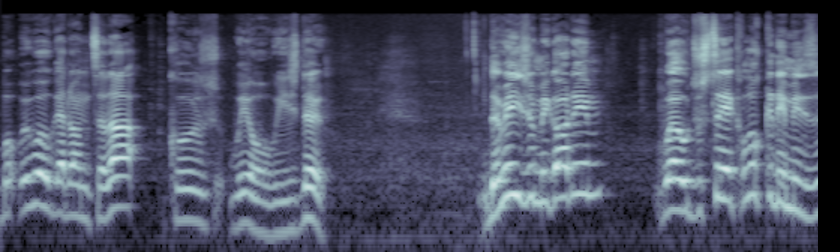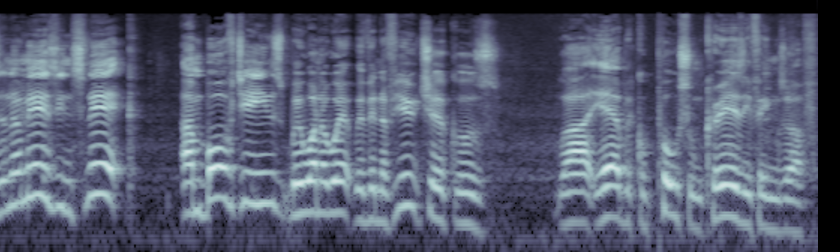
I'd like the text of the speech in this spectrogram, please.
but we will get on to that, because we always do. The reason we got him, well, just take a look at him. He's an amazing snake. And both genes we want to work with in the future because, like, yeah, we could pull some crazy things off.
